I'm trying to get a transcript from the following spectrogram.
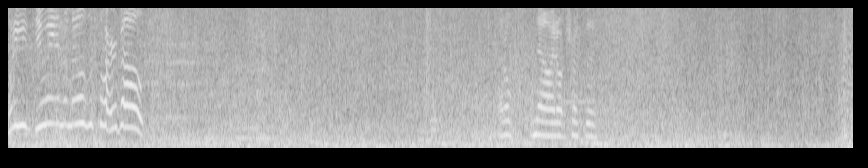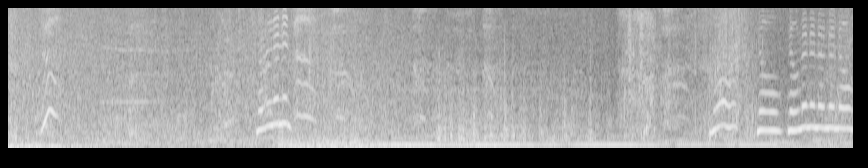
What are you doing in the middle of the tar belt? I don't, no, I don't trust this. No, no, no, no. No, no, no, no, no, no, no, no.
